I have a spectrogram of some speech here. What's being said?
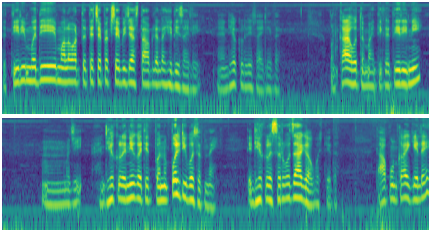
तर तिरीमध्ये मला वाटतं त्याच्यापेक्षा बी जास्त आपल्याला हे दिसायले. ढेकळं दिसायले तर. पण काय होतं माहिती का? तिरीनी म्हणजे ढेकळं निघत आहेत पण पलटी बसत नाही. ते ढेकळं सर्व जाग्यावर बसते. तर आपण काय केलं आहे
